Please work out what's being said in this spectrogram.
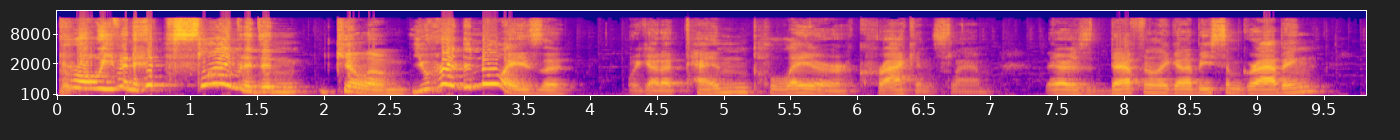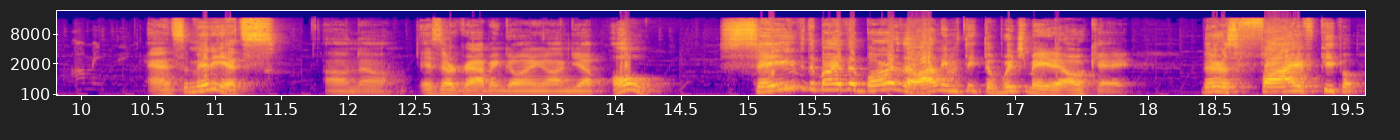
Bro even hit the slime and it didn't kill him. You heard the noise. We got a 10 player Kraken Slam. There is definitely going to be some grabbing and some idiots. Oh no. Is there grabbing going on? Yep. Oh! Saved by the bar though. I don't even think the witch made it. Okay. There's five people.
